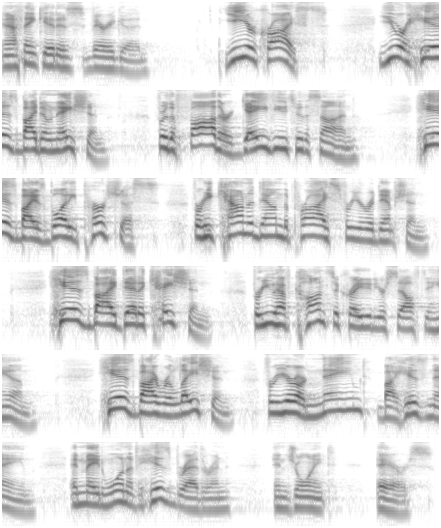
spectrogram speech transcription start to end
and I think it is very good. Ye are Christ's, you are his by donation, for the Father gave you to the Son, his by his bloody purchase for he counted down the price for your redemption. His by dedication, for you have consecrated yourself to him. His by relation, for you are named by his name and made one of his brethren and joint heirs.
